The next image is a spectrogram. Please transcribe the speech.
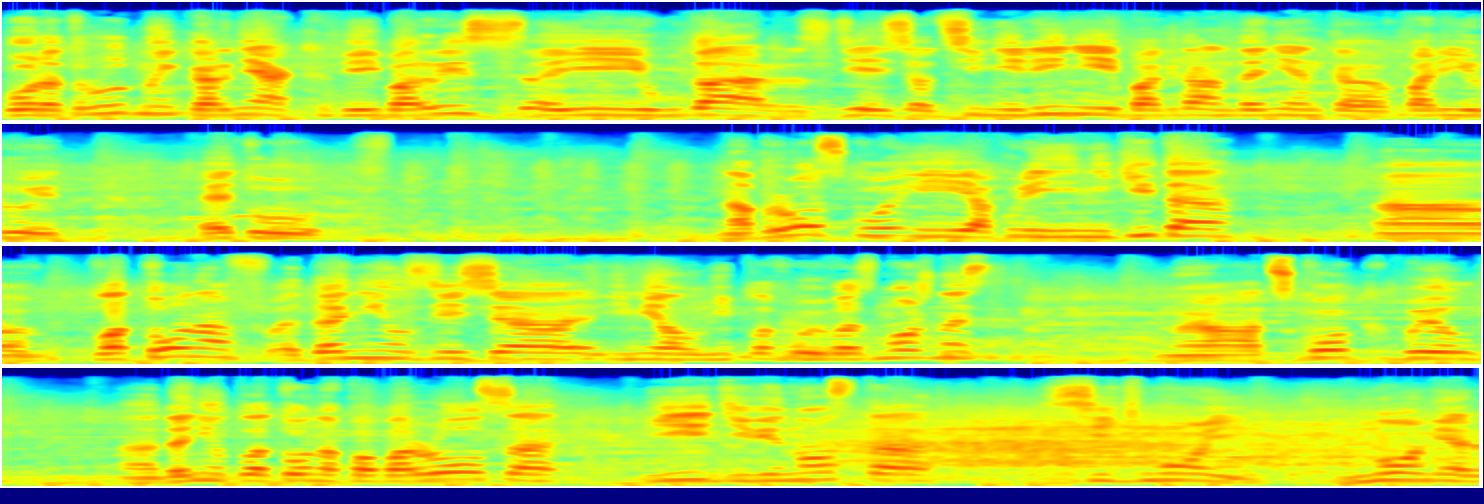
город Рудный, Корняк, Бейбарыс и удар здесь от синей линии. Богдан Даненко парирует эту наброску и Акулинин Никита э, Платонов Данил здесь э, имел неплохую возможность. Э, отскок был. Данил Платонов поборолся. И 97 номер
